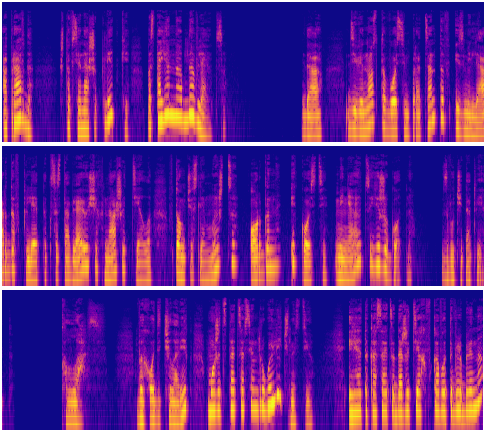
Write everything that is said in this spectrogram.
«А правда?» что все наши клетки постоянно обновляются. Да, 98% из миллиардов клеток, составляющих наше тело, в том числе мышцы, органы и кости, меняются ежегодно. Звучит ответ. Класс! Выходит, человек может стать совсем другой личностью. И это касается даже тех, в кого ты влюблена?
